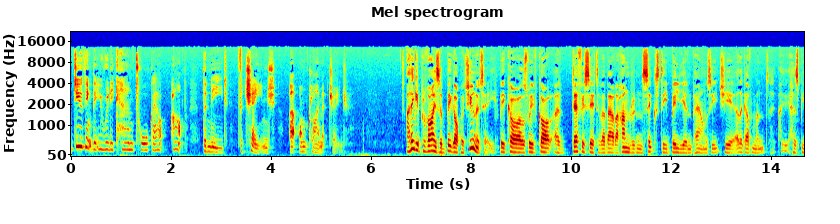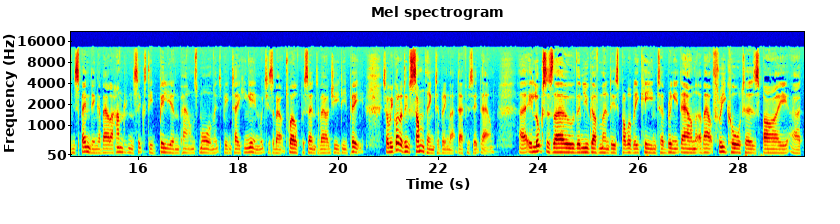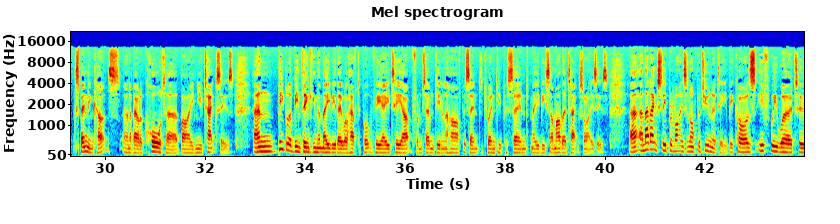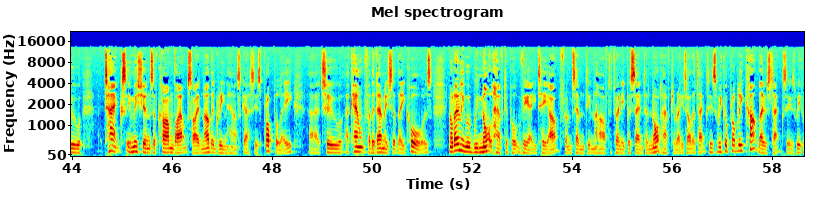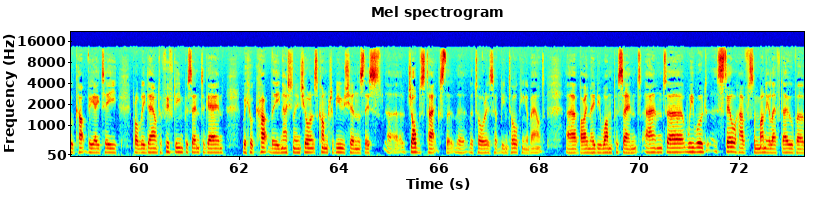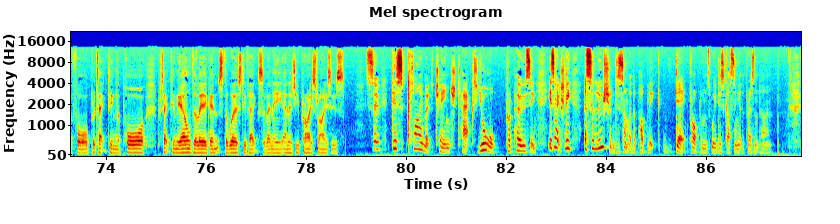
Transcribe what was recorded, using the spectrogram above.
do you think that you really can talk out up the need for change uh, on climate change? I think it provides a big opportunity because we've got a deficit of about 160 billion pounds each year. The government has been spending about 160 billion pounds more than it's been taking in, which is about 12% of our GDP. So we've got to do something to bring that deficit down. Uh, it looks as though the new government is probably keen to bring it down about three quarters by uh, spending cuts and about a quarter by new taxes. And people have been thinking that maybe they will have to put VAT up from 7 17.5% to 20%, maybe some other tax rises. Uh, and that actually provides an opportunity because if we were to tax emissions of carbon dioxide and other greenhouse gases properly, uh, to account for the damage that they cause, not only would we not have to put VAT up from 17.5 to 20% and not have to raise other taxes, we could probably cut those taxes. We could cut VAT probably down to 15% again. We could cut the national insurance contributions, this uh, jobs tax that the, the, Tories have been talking about, uh, by maybe 1%. And uh, we would still have some money left over for protecting the poor, protecting the elderly against the worst effects of any energy price rises. So, this climate change tax you're proposing is actually a solution to some of the public debt problems we're discussing at the present time.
